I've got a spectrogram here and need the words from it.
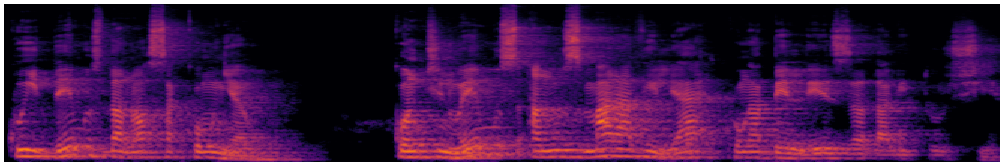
Cuidemos da nossa comunhão. Continuemos a nos maravilhar com a beleza da liturgia.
